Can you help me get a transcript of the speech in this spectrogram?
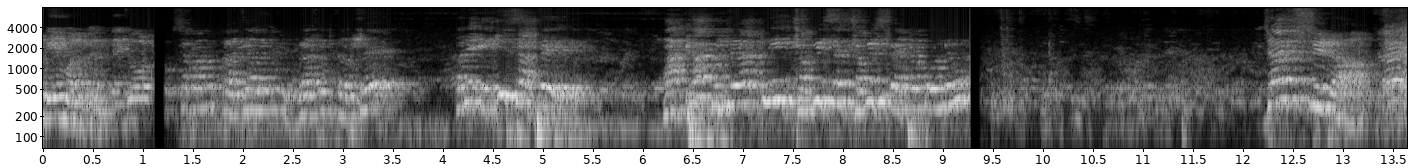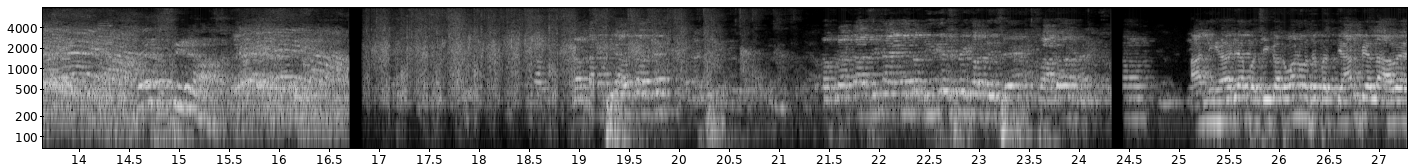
ડીમ હતું લોકસભાનું કાર્યાલયનું ઉદ્ઘાટન કરશે અને એકી સાથે આખા ગુજરાતની છવ્વીસે છવ્વીસ બેઠકોનું જય શ્રી રામ જય શ્રી રામ પ્રતાપસિંહ આવતા છે. તો પ્રતાપસિંહના અહીંયા તો દિવ્યેશભાઈ કરી દેશે સ્વાગત. આ નિહાળ્યા પછી કરવાનો છે પણ ત્યાર પહેલા હવે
